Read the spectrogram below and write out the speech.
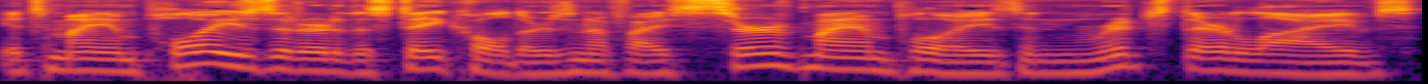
It's my employees that are the stakeholders. And if I serve my employees, enrich their lives,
